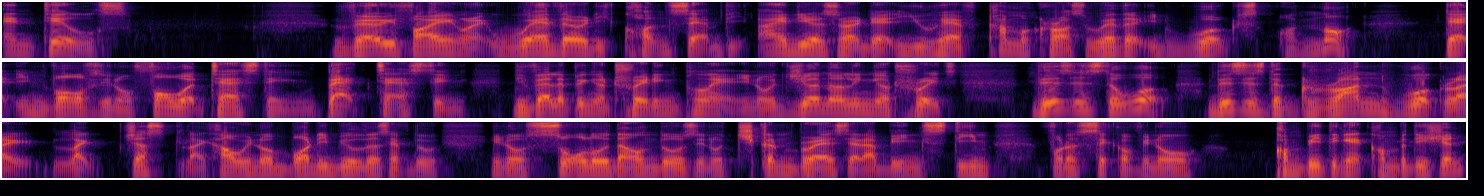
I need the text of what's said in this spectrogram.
entails verifying right whether the concept, the ideas right that you have come across, whether it works or not. That involves, you know, forward testing, back testing, developing a trading plan, you know, journaling your trades. This is the work. This is the grunt work, right? Like just like how you know bodybuilders have to, you know, swallow down those, you know, chicken breasts that are being steamed for the sake of, you know, competing at competition.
